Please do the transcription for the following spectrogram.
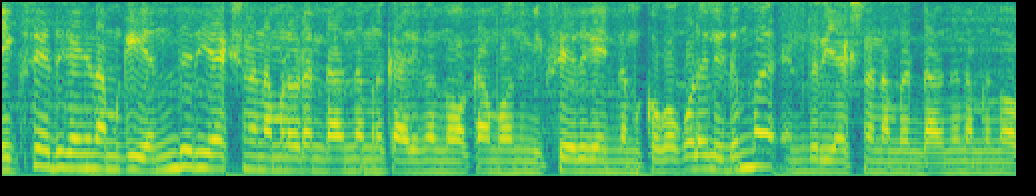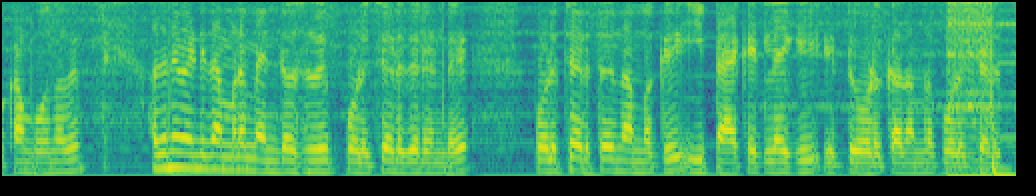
മിക്സ് ചെയ്ത് കഴിഞ്ഞാൽ നമുക്ക് എന്ത് റിയാക്ഷനാണ് നമ്മളിവിടെ ഉണ്ടാകുന്നത്? നമ്മൾ കാര്യങ്ങൾ നോക്കാൻ പോകുന്നത്. മിക്സ് ചെയ്ത് കഴിഞ്ഞ് നമുക്ക് കൊക്കോളയിൽ ഇടുമ്പോൾ എന്ത് റിയാക്ഷനാണ് നമ്മൾ ഉണ്ടാകുന്നത്? നമ്മൾ നോക്കാൻ പോകുന്നത്. അതിനുവേണ്ടി നമ്മൾ മെൻഡോസ് പൊളിച്ചെടുത്തിട്ടുണ്ട്. പൊളിച്ചെടുത്ത് നമുക്ക് ഈ പാക്കറ്റിലേക്ക് ഇട്ട് കൊടുക്കാം നമ്മൾ പൊളിച്ചെടുത്ത്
